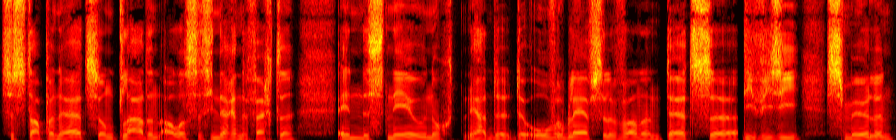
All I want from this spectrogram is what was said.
Ze stappen uit, ze ontladen alles. Ze zien daar in de verte in de sneeuw nog ja, de, de overblijfselen van een Duitse divisie smeulen.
